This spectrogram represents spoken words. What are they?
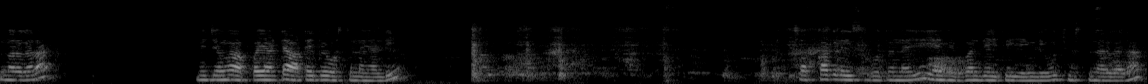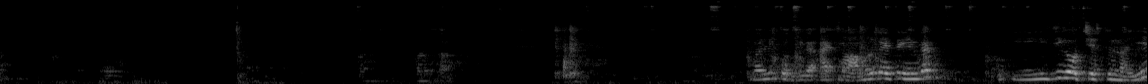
చూస్తున్నారు కదా? నిజంగా అప్పయ్య అంటే ఆ టైపే వస్తున్నాయండి. చక్కగా లేసిపోతున్నాయి ఏం ఇబ్బంది అయితే ఏం లేవు. చూస్తున్నారు కదా? మళ్ళీ కొద్దిగా మామూలుగా అయితే ఇంకా ఈజీగా వచ్చేస్తున్నాయి.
